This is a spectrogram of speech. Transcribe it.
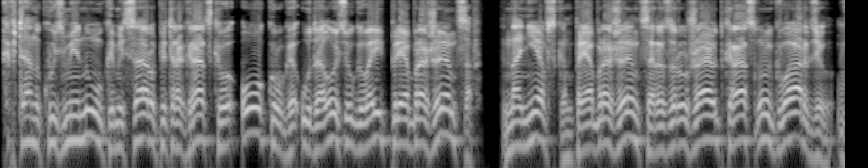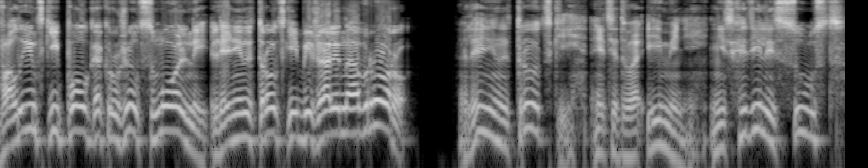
Капитану Кузьмину, комиссару Петроградского округа, удалось уговорить преображенцев. На Невском преображенцы разоружают Красную гвардию. Волынский полк окружил Смольный. Ленин и Троцкий бежали на Аврору. Ленин и Троцкий, эти два имени, не сходили с уст,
